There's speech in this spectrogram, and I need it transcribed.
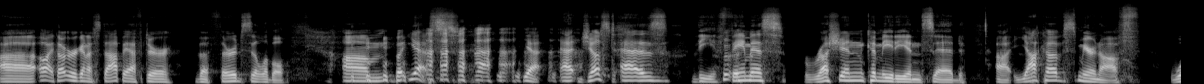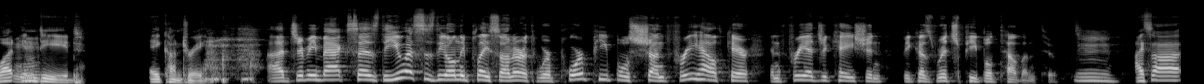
Uh, oh, I thought we were going to stop after the third syllable. Um, but yes, yeah, at, just as the famous Russian comedian said, uh, Yakov Smirnoff, what Mhm. indeed a country. Uh, Jimmy Mack says the U.S. is the only place on earth where poor people shun free healthcare and free education because rich people tell them to. Mm. I saw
